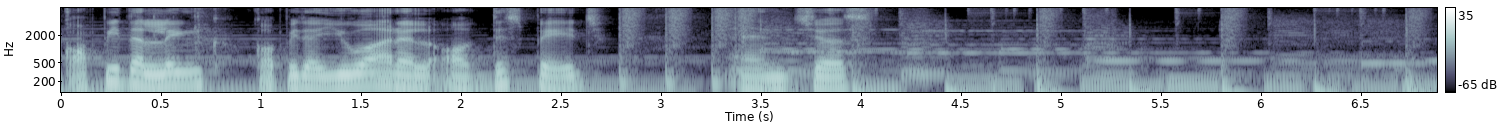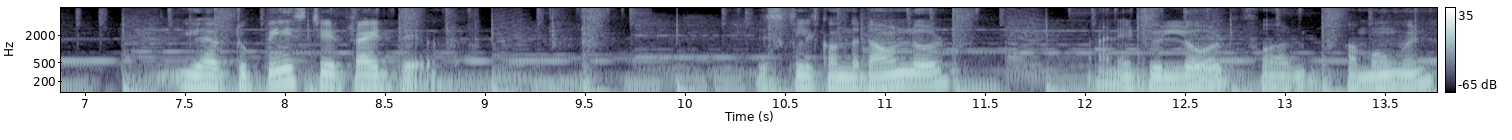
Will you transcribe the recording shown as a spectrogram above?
copy the link copy the url of this page and just you have to paste it right there. Just click on the download and it will load for a moment.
